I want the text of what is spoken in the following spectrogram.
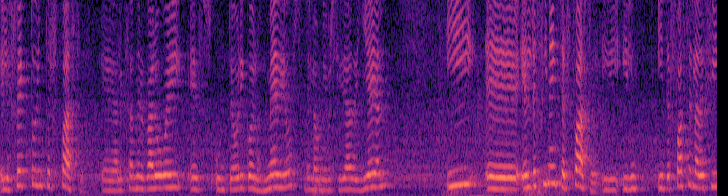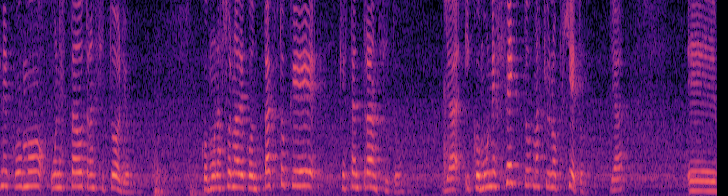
El efecto interfase. Alexander Galloway es un teórico de los medios de la Universidad de Yale y eh, él define interfase y, interfase la define como un estado transitorio, como una zona de contacto que, que está en tránsito, y como un efecto más que un objeto. ¿ya? Eh,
